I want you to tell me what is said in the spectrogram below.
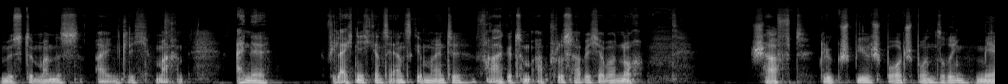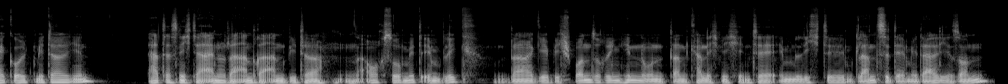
müsste man es eigentlich machen. Eine vielleicht nicht ganz ernst gemeinte Frage zum Abschluss habe ich aber noch. Schafft Glücksspiel, Sportsponsoring mehr Goldmedaillen? Hat das nicht der ein oder andere Anbieter auch so mit im Blick? Da gebe ich Sponsoring hin und dann kann ich mich hinterher im Lichte, im Glanze der Medaille sonnen?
